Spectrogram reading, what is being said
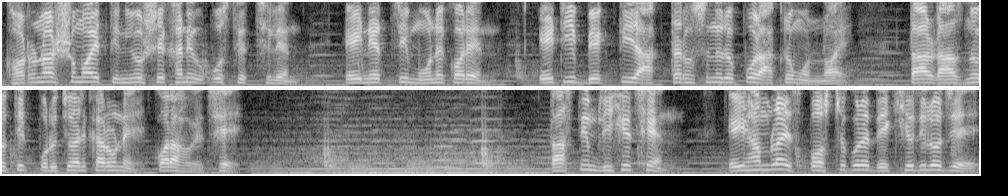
ঘটনার সময় তিনিও সেখানে উপস্থিত ছিলেন। এই নেত্রী মনে করেন, এটি ব্যক্তি আক্তার হোসেনের ওপর আক্রমণ নয়, তার রাজনৈতিক পরিচয়ের কারণে করা হয়েছে। তাসনিম লিখেছেন, এই হামলা স্পষ্ট করে দেখিয়ে দিল যে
